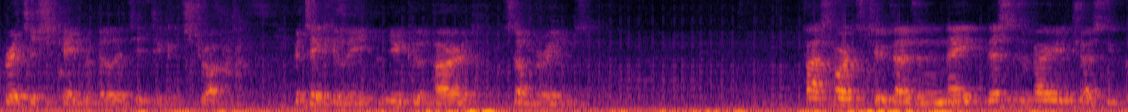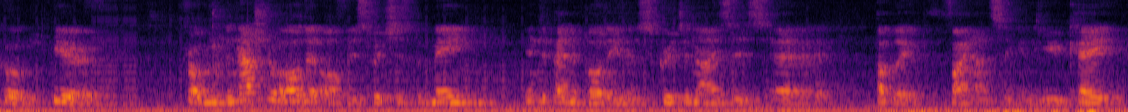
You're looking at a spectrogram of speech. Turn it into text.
British capability to construct, particularly nuclear powered submarines. Fast forward to 2008, this is a very interesting quote here from the National Audit Office, which is the main independent body that scrutinises uh, public financing in the UK.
